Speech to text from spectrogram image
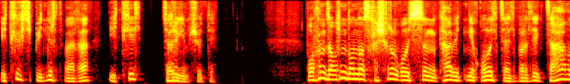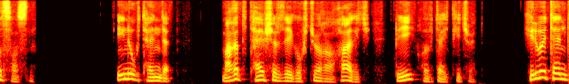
итгэгч биднэрт байгаа итгэл зориг юм шүү дээ. Бурхан зовлон дундаас хашгиран гуйсан та бидний гуйлт залбирлыг заавал сонсно. Энэ үг танд магад тайвширлыг өгч байгаа хаа гэж би хувьдаа итгэж байна. Хэрвээ танд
